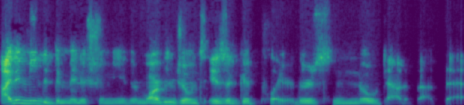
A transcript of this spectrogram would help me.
I didn't mean to diminish him either. Marvin Jones is a good player. There's no doubt about that.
